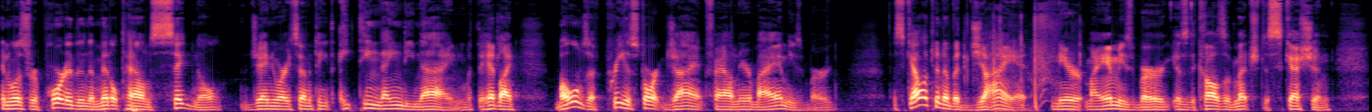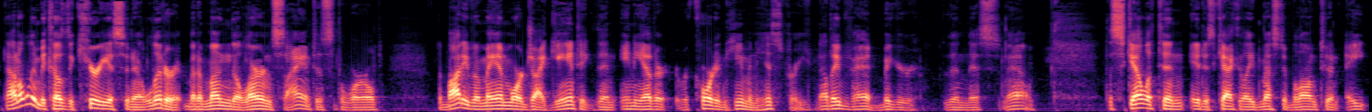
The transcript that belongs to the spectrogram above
and was reported in the Middletown Signal January 17, 1899, with the headline Bones of Prehistoric Giant Found Near Miamisburg. The skeleton of a giant near Miamisburg is the cause of much discussion, not only because the curious and illiterate, but among the learned scientists of the world the body of a man more gigantic than any other recorded in human history. Now, they've had bigger than this now. The skeleton, it is calculated, must have belonged to an eight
